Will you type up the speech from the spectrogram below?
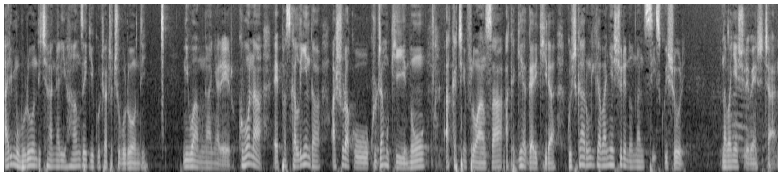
ari mu burundi cyangwa ari hanze y'igihugu cyacu cy'u burundi ni wa mwanya rero. Kubona eh, pascalinda ashobora ku, kuja mu kintu akaca influensa akagihagarikira gushika harungika abanyeshuri 96 ku ishuri n'abanyeshuri benshi cyane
